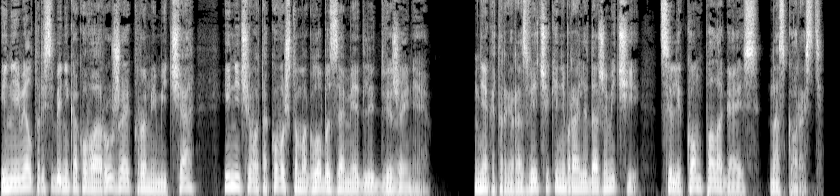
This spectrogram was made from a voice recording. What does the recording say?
и не имел при себе никакого оружия, кроме меча, и ничего такого, что могло бы замедлить движение. Некоторые разведчики не брали даже мечи, целиком полагаясь на скорость.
